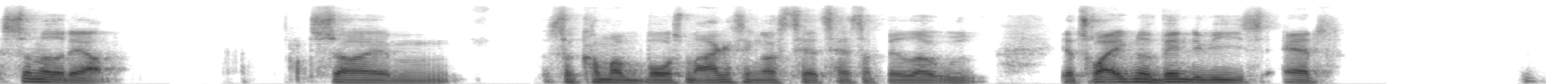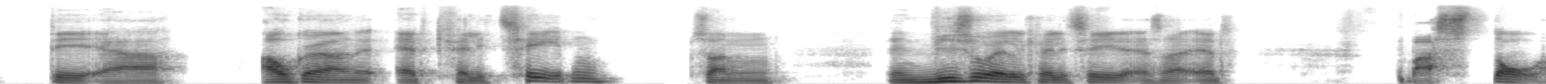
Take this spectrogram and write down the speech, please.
sådan noget der, så, øhm, så kommer vores marketing også til at tage sig bedre ud. Jeg tror ikke nødvendigvis, at det er afgørende, at kvaliteten, sådan den visuelle kvalitet, altså at det bare står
